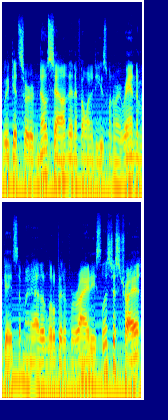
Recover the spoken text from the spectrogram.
we would get sort of no sound. And if I wanted to use one of my random gates, that might add a little bit of variety. So let's just try it.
